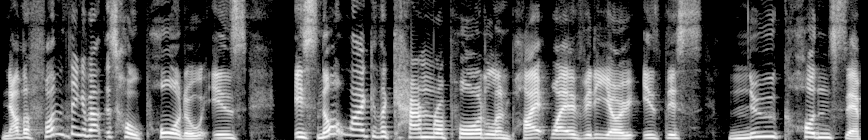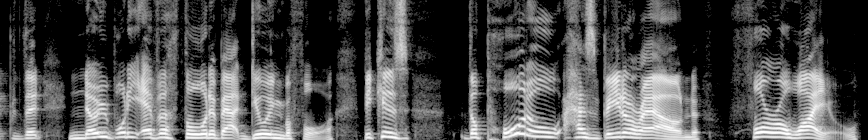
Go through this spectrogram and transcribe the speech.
Now, the fun thing about this whole portal is it's not like the camera portal and Pipewire video is this new concept that nobody ever thought about doing before because the portal has been around for a while.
